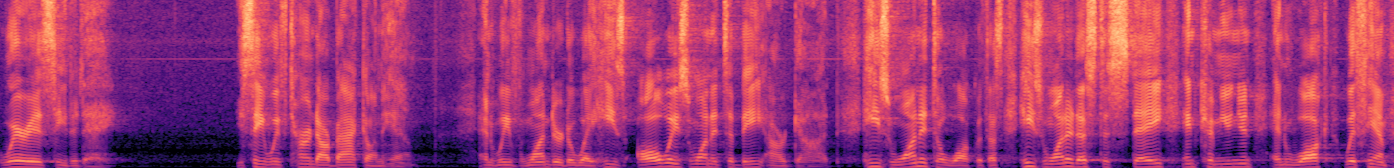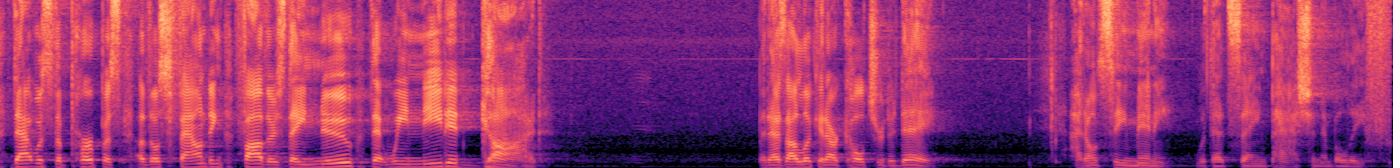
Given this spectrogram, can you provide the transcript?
Where is he today? You see, we've turned our back on him and we've wandered away. He's always wanted to be our God. He's wanted to walk with us. He's wanted us to stay in communion and walk with Him. That was the purpose of those founding fathers. They knew that we needed God. But as I look at our culture today, I don't see many with that same passion and belief.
